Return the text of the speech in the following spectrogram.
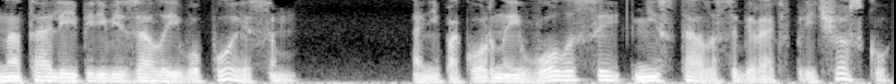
Наталья перевязала его поясом, а непокорные волосы не стала собирать в прическу,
